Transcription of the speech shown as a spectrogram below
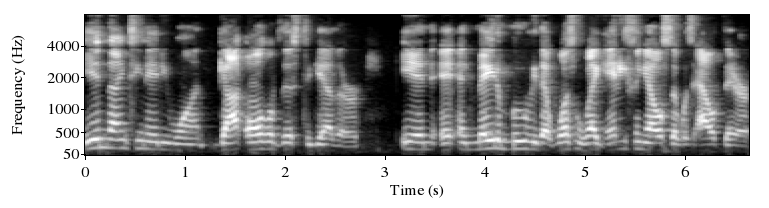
in 1981 got all of this together in and made a movie that wasn't like anything else that was out there,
